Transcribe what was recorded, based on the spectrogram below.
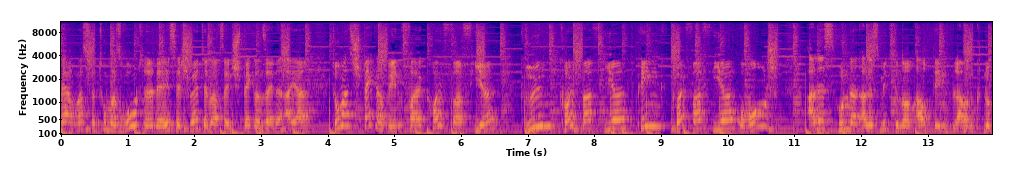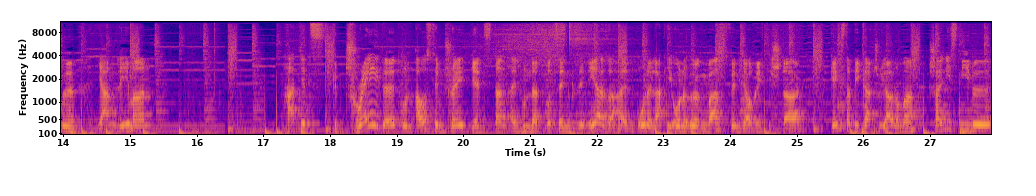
wäre was für Thomas Rote, der ist der schwört immer auf seinen Speck und seine Eier. Thomas Speck auf jeden Fall, Käufer 4. Grün, Käufer 4, Pink, Käufer 4, Orange. Alles 100, alles mitgenommen. Auch den blauen Knubbel Jan Lehmann hat jetzt getradet und aus dem Trade jetzt dann ein 100% Xeneas erhalten. Ohne Lucky, ohne irgendwas. Finde ich auch richtig stark. Gangster Pikachu ja auch nochmal. Shiny Sneebel,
